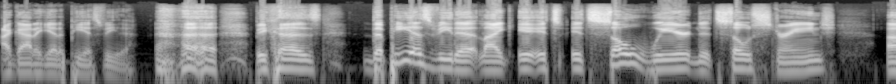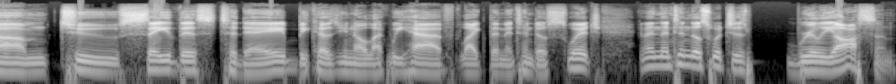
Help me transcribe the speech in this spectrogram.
I got to get a PS Vita because the PS Vita, like it's it's so weird and it's so strange um, to say this today because you know like we have like the Nintendo Switch and the Nintendo Switch is really awesome,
